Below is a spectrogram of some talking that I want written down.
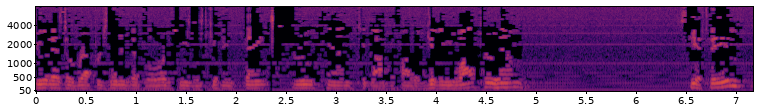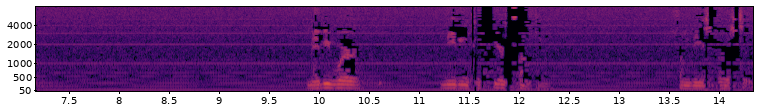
do it as a representative of the Lord Jesus, giving thanks through him to God the Father. Giving what through him? See a theme? Maybe we're needing to hear something from these verses.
